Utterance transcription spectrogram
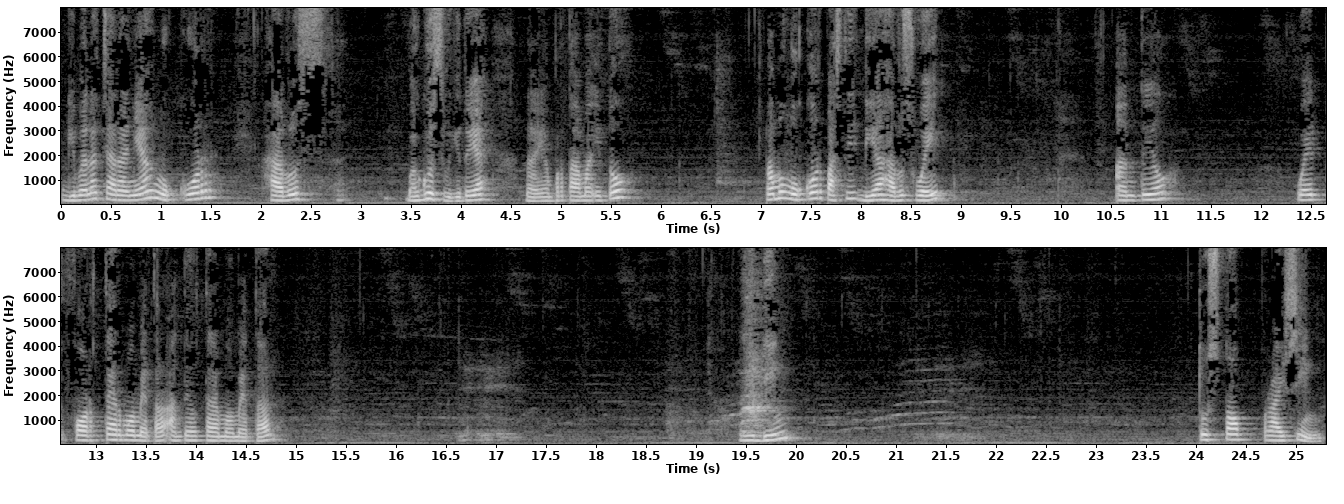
gimana caranya ngukur harus bagus begitu ya. Nah, yang pertama itu kamu ngukur pasti dia harus wait until wait for thermometer until thermometer reading to stop rising.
